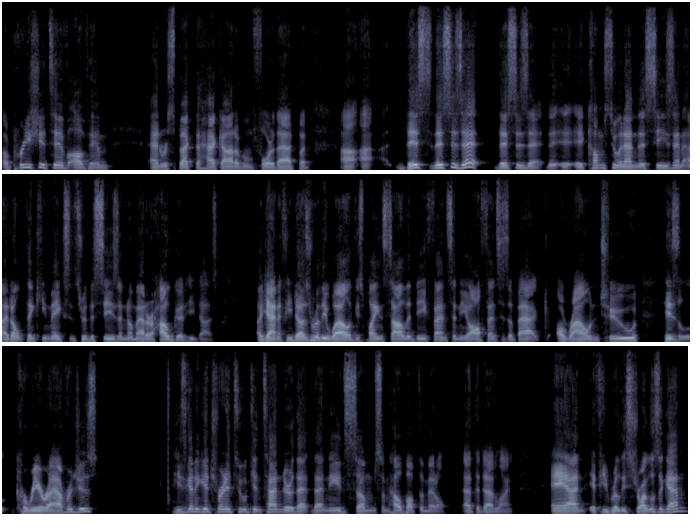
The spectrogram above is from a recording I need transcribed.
appreciative of him and respect the heck out of him for that. But uh, I, this this is it. This is it. it. It comes to an end this season. I don't think he makes it through the season, no matter how good he does. Again, if he does really well, if he's playing solid defense and the offense is a back around to his career averages, he's going to get traded to a contender that that needs some some help up the middle at the deadline. And if he really struggles again,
